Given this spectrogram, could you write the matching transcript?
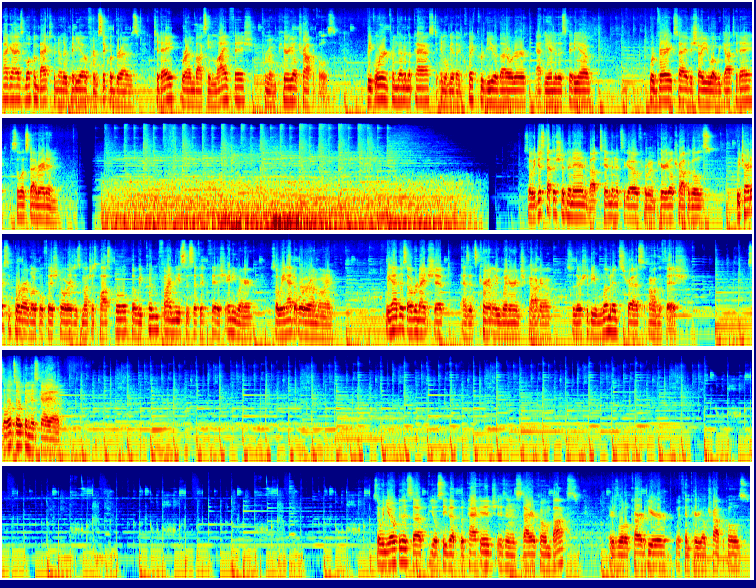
Hi guys, welcome back to another video from Cichlid Bros. Today, we're unboxing live fish from Imperial Tropicals. We've ordered from them in the past and we'll give a quick review of that order at the end of this video. We're very excited to show you what we got today, so let's dive right in. So we just got the shipment in about 10 minutes ago from Imperial Tropicals. We try to support our local fish stores as much as possible, but we couldn't find these specific fish anywhere, so we had to order online. We had this overnight shipped as it's currently winter in Chicago, so there should be limited stress on the fish. So let's open this guy up. So when you open this up, you'll see that the package is in a styrofoam box. There's a little card here with Imperial Tropicals.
